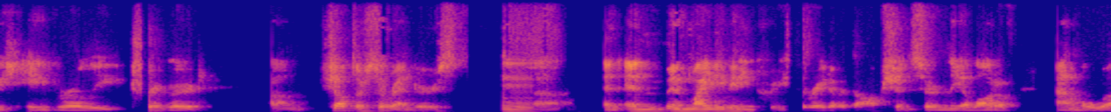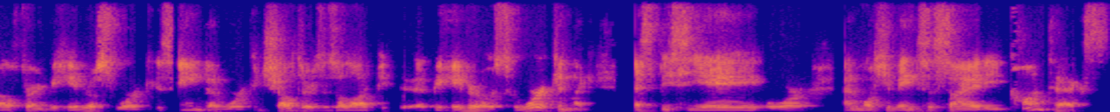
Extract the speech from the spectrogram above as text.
behaviorally triggered um, shelter surrenders Mm. uh, and, and it might even increase the rate of adoption. Certainly, a lot of animal welfare and behavioralist work is aimed at work in shelters. There's a lot of uh, behavioralists who work in like SPCA or Animal Humane Society contexts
